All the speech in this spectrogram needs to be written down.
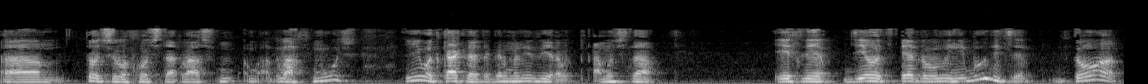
э, то, чего хочет от вас, от вас муж, и вот как-то это гармонизировать, потому что если делать этого вы не будете, то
